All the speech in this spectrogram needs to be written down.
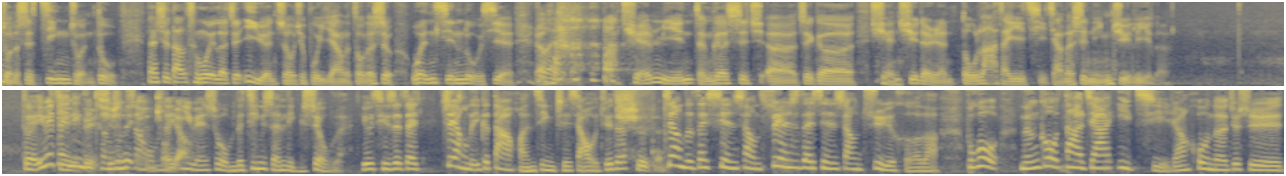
说的是精准度。但是当成为了这议员之后，就不一样了，走的是温馨路线，然后把全民整个市区呃这个选区的人都拉在一起，讲的是凝聚力了。对，因为在一定的程度上，我们的议员是我们的精神领袖了。尤其是在这样的一个大环境之下，我觉得是的。这样的在线上虽然是在线上聚合了，不过能够大家一起，然后呢，就是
